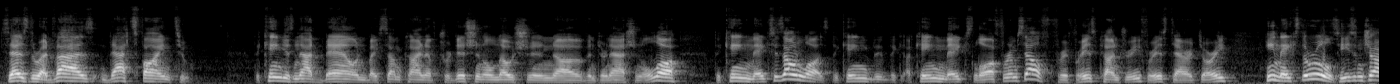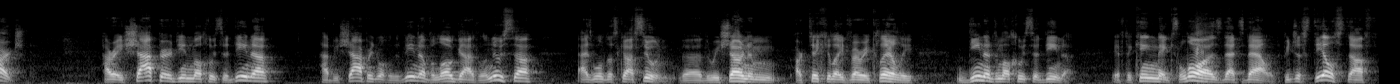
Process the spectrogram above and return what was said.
Says the Radvaz, that's fine too. The king is not bound by some kind of traditional notion of international law. The king makes his own laws. The king, the, the, a king makes law for himself, for, for his country, for his territory. He makes the rules. He's in charge. Hare shaper din malchusadina, habi shaper din malchusadina, velo gaz lanusa, as we'll discuss soon. The, the Rishonim articulate very clearly, dina de malchusadina. If the king makes laws, that's valid. If he just steals stuff,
